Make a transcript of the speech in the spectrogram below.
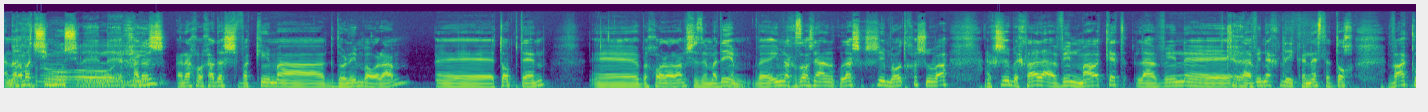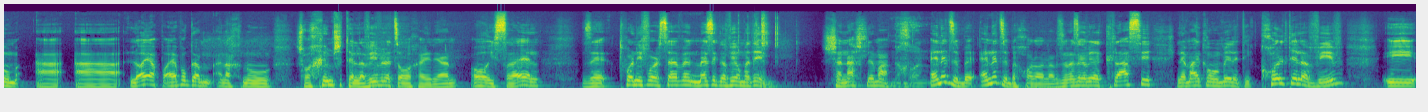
ברמת שימוש ל... הש... אנחנו אחד השווקים הגדולים בעולם. top uh, 10 uh, בכל העולם שזה מדהים ואם נחזור שנייה לנקודה שאני חושב שהיא מאוד חשובה אני חושב שבכלל להבין market להבין uh, כן. להבין איך להיכנס לתוך ואקום לא היה פה היה פה גם אנחנו שוכחים שתל אביב לצורך העניין או ישראל זה 24/7 מזג אוויר מדהים שנה שלמה. נכון. אין את זה, אין את זה בכל העולם, זה מזג אוויר קלאסי ל micro mobility. כל תל אביב היא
